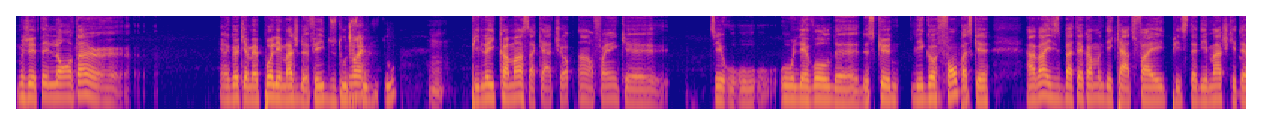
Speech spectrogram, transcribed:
Moi, j'ai été longtemps un, un gars qui aimait pas les matchs de filles du tout, du Ouais. tout, du tout. Hmm. Puis là, il commence à catch-up enfin que, tu sais, au, au- au level de, de ce que les gars font parce que avant, ils se battaient comme des catfights, puis c'était des matchs qui étaient,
